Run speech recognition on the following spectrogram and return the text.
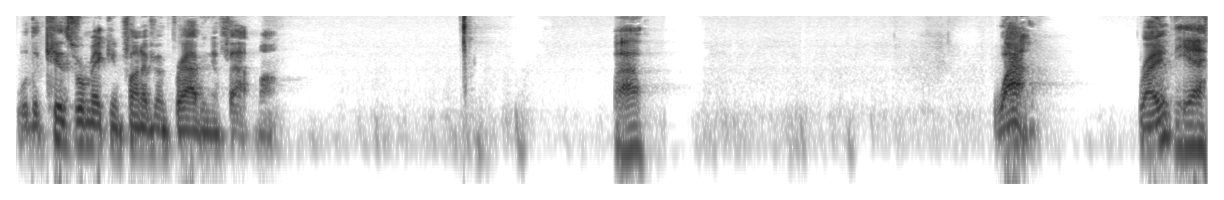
Well, the kids were making fun of him for having a fat mom. Wow wow. Right. Yeah.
